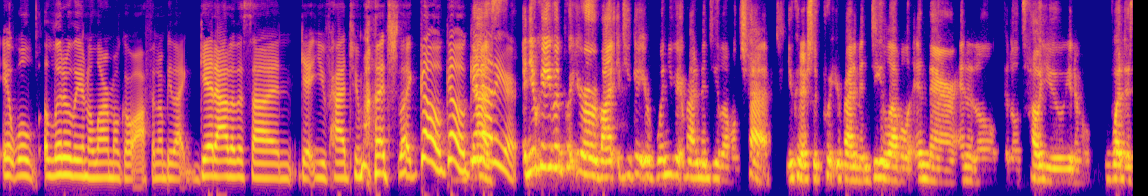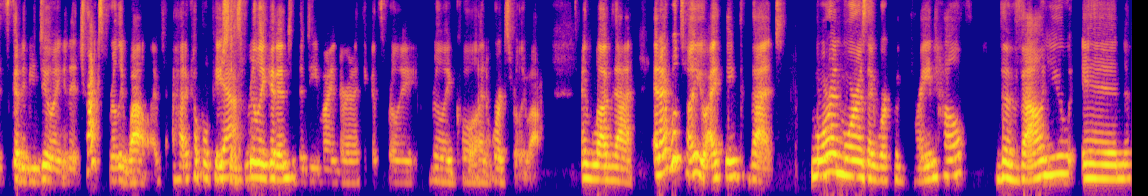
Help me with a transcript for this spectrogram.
It will uh, literally an alarm will go off and it'll be like, get out of the sun, get you've had too much, like go, go, get yes. out of here. And you can even put your if you get your when you get your vitamin D level checked, you can actually put your vitamin D level in there and it'll it'll tell you, you know, what it's going to be doing. And it tracks really well. I've had a couple of patients yeah. really get into the DMinder and I think it's really, really cool and it works really well. I love that. And I will tell you, I think that more and more as I work with brain health, the value in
